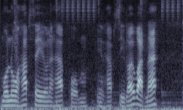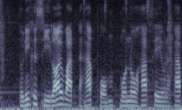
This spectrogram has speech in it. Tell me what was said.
โมโนฮับเซลนะครับผมนี่ครับ 400 วัตต์นะ ตัวนี้คือ 400 วัตต์นะครับผมโมโนฮับเซลนะครับ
